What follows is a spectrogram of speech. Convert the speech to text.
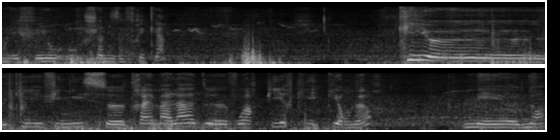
on les fait aux jeunes Africains qui, euh, qui finissent très malades, voire pire, qui, en meurent. Mais euh, non,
